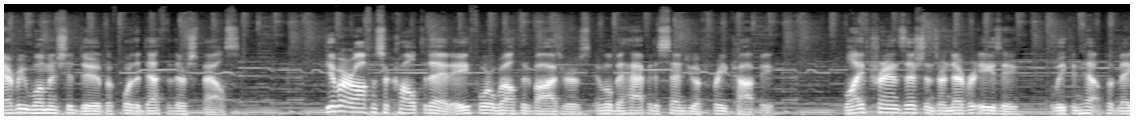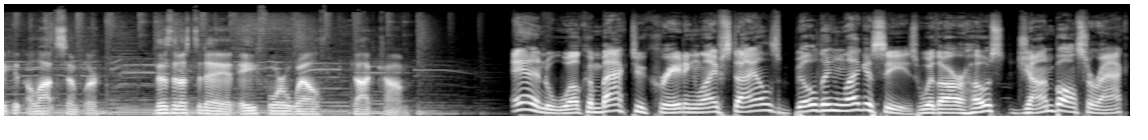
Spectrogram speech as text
Every Woman Should Do Before the Death of Their Spouse. Give our office a call today at A4 Wealth Advisors and we'll be happy to send you a free copy. Life transitions are never easy, but we can help but make it a lot simpler. Visit us today at a4wealth.com. And welcome back to Creating Lifestyles, Building Legacies with our host, John Balserak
